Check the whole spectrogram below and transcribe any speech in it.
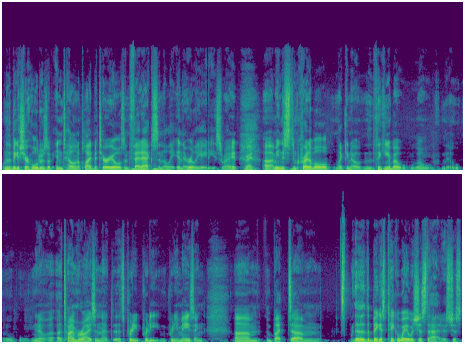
of the biggest shareholders of Intel and Applied Materials and FedEx in the late in the early '80s, right? Right. Uh, I mean, it's incredible. Like you know, thinking about you know a, a time horizon that that's pretty pretty pretty amazing. Um, but um, the the biggest takeaway was just that it's just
